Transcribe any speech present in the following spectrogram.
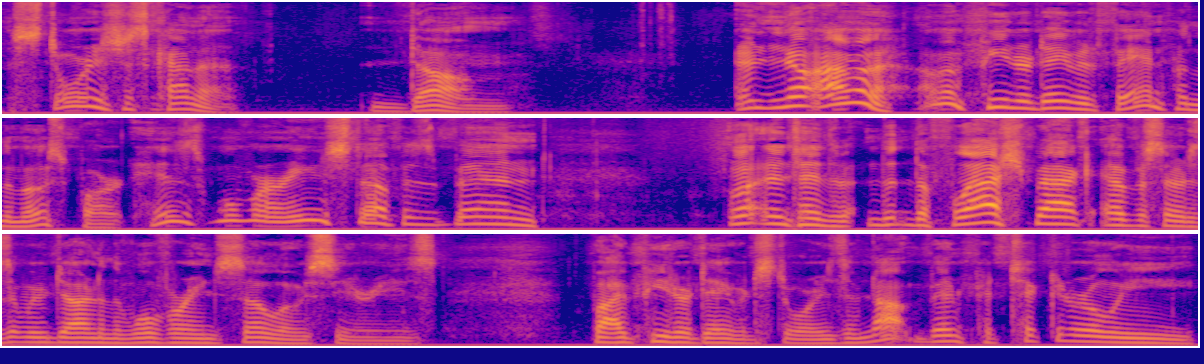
The story is just kind of dumb. And you know, I'm a I'm a Peter David fan for the most part. His Wolverine stuff has been well, the, the flashback episodes that we've done in the Wolverine solo series by Peter David stories have not been particularly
